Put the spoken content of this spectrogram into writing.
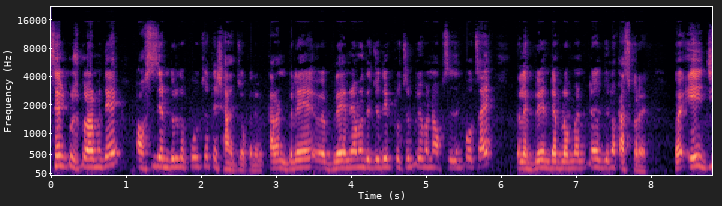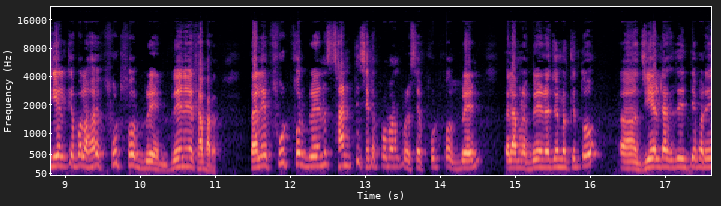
সেল কোষগুলোর মধ্যে অক্সিজেন দ্রুত পৌঁছাতে সাহায্য করে। কারণ ব্রেনের মধ্যে যদি প্রচুর পরিমাণে অক্সিজেন পৌঁছায়, তাহলে ব্রেন ডেভেলপমেন্টের জন্য কাজ করে। তো এই জিএলকে বলা হয় ফুড ফর ব্রেন ব্রেনের খাবার। তাহলে ফুড ফর ব্রেন সানটি সেটা প্রমাণ করেছে ফুড ফর ব্রেন তাহলে আমরা ব্রেনের জন্য কিন্তু জিএলটাকে দিতে পারি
